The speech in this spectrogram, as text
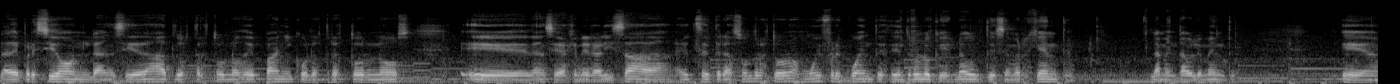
La depresión, la ansiedad, los trastornos de pánico, los trastornos eh, de ansiedad generalizada, etcétera, son trastornos muy frecuentes dentro de lo que es la adultez emergente, lamentablemente. Em,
